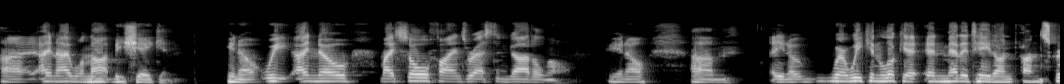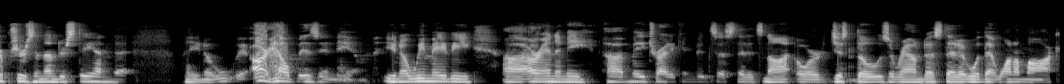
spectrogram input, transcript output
uh, and I will not be shaken. You know, we I know my soul finds rest in God alone. You know, um, you know where we can look at and meditate on on scriptures and understand that you know our help is in him you know we may be uh, our enemy uh, may try to convince us that it's not or just those around us that that want to mock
